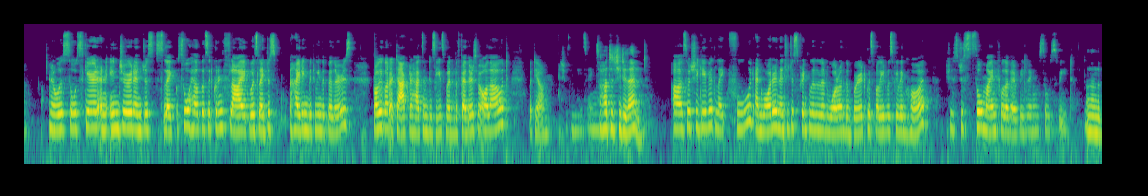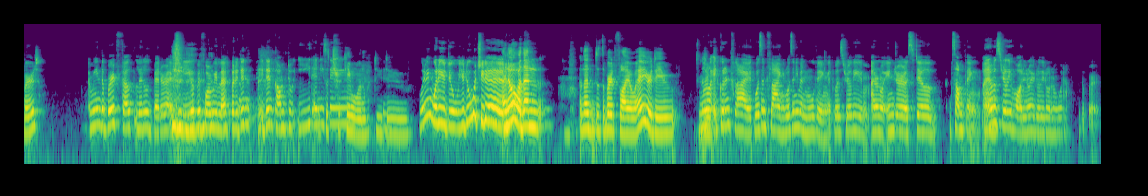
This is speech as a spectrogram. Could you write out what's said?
it was so scared and injured and just like so helpless it couldn't fly it was like just hiding between the pillars probably got attacked or had some disease but the feathers were all out but yeah she was amazing So, how did she do then? uh, so she gave it like food and water, and then she just sprinkled a little water on the bird because probably it was feeling hot. She was just so mindful of everything. So sweet. And then the bird? I mean, the bird felt a little better, I feel, before we left, but it didn't. It didn't come to eat anything. It's a tricky one. What do you do? What do you mean? What do you do? You do what she did. I know, but then, and then does the bird fly away, or do you? No, no, it couldn't fly. It wasn't flying. It wasn't even moving. It was really, I don't know, injured or still something. And it was really hot. You know, you really don't know what happened to the bird.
